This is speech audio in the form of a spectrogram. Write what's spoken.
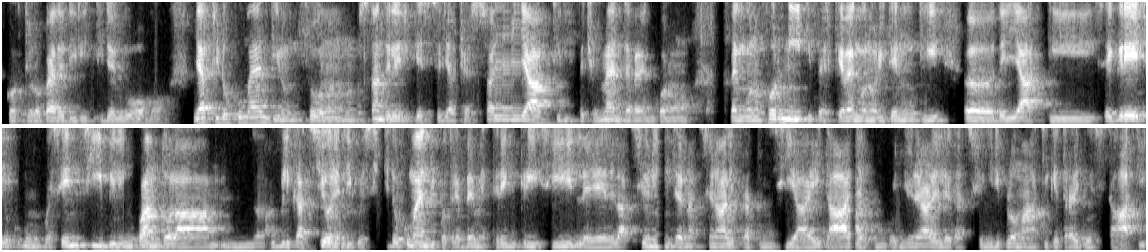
Corte europea dei diritti dell'uomo. Gli altri documenti non sono, nonostante le richieste di accesso agli atti difficilmente vengono, vengono forniti perché vengono ritenuti eh, degli atti segreti o comunque sensibili in quanto la, la pubblicazione di questi documenti potrebbe mettere in crisi le relazioni internazionali fra Tunisia e Italia, comunque in generale le relazioni diplomatiche tra i due stati.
